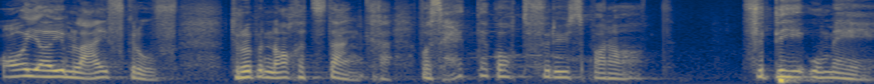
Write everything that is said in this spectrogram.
euch eurem Live-Groove darüber nachzudenken, was denn Gott für uns parat? Für dich und mehr.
